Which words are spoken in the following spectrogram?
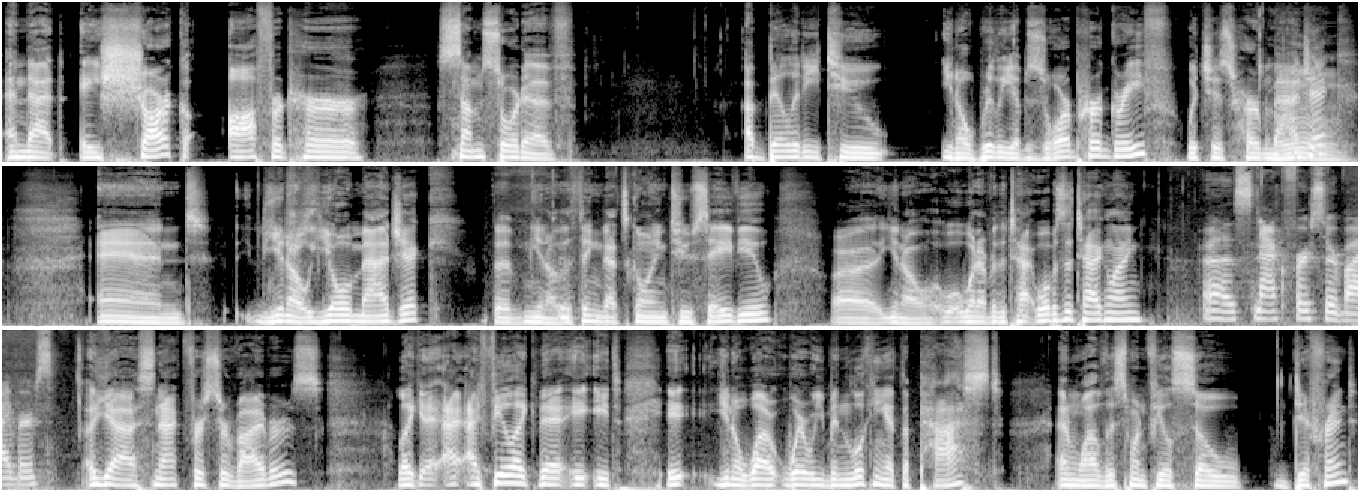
and that a shark offered her some sort of ability to you know really absorb her grief, which is her magic, and you know yo magic, the you know the thing that's going to save you, uh, you know whatever the tag. What was the tagline? Uh, snack for survivors. Uh, yeah, snack for survivors. Like I, I feel like that it, it, it you know where, where we've been looking at the past, and while this one feels so different,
